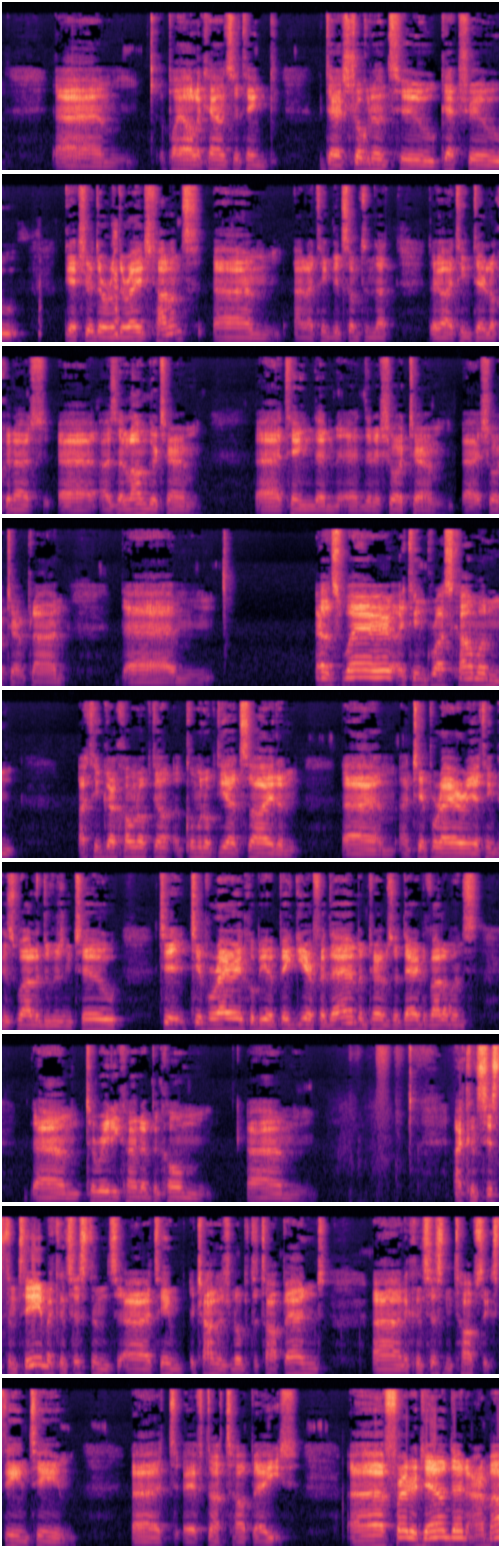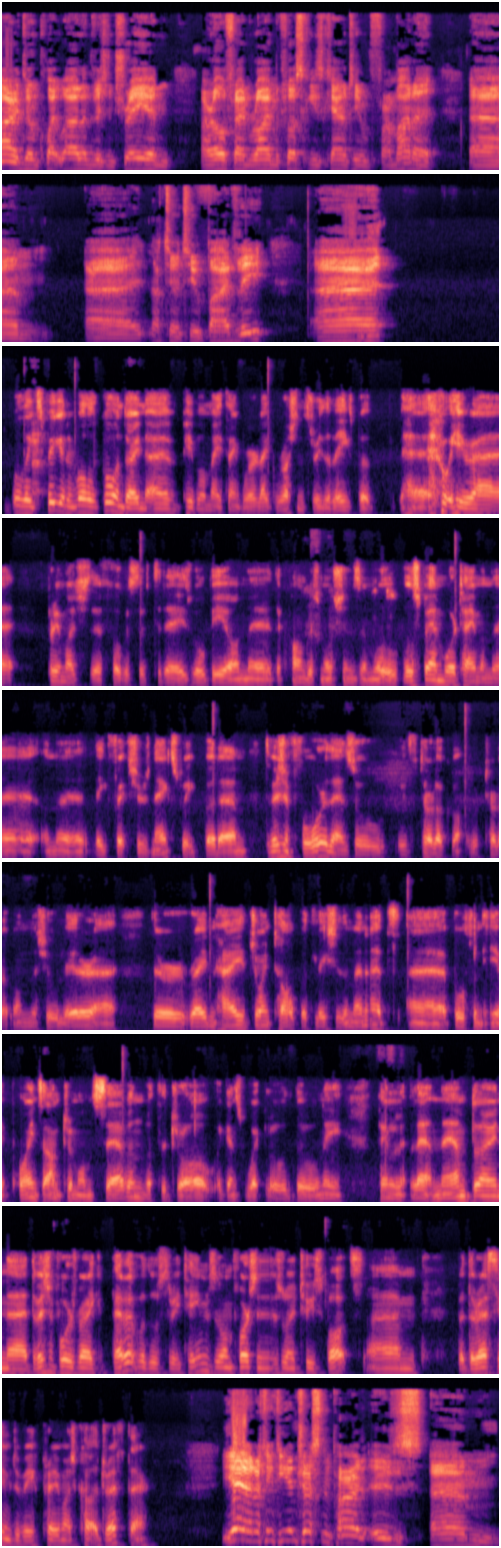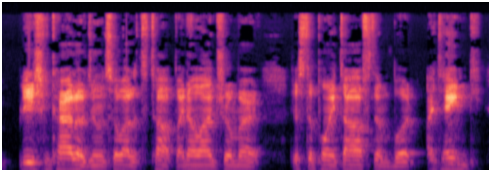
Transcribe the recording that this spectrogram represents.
Um, by all accounts, I think they're struggling to get through get through their underage talent, um, and I think it's something that they, I think they're looking at uh, as a longer term uh, thing than uh, than a short term uh, short term plan. Um, elsewhere, I think Roscommon, I think are coming up the, coming up the outside, and um, and Tipperary, I think as well in Division Two. T- Tipperary could be a big year for them in terms of their developments um, to really kind of become um, a consistent team, a consistent uh, team challenging up at the top end, and a consistent top sixteen team uh, t- if not top eight. Uh, further down, then Armagh are doing quite well in Division Three, and our old friend Ryan McCluskey's county Fermanagh um, uh, not doing too badly. Uh, Well, like speaking of well, going down, uh, people might think we're like rushing through the leagues, but uh, we uh, pretty much the focus of today's will be on the, the Congress motions, and we'll we'll spend more time on the on the league fixtures next week. But um, Division Four, then, so we've Turlough on, we've Turlough on the show later. Uh, they're riding high, joint top with Laois at the minute, uh, both on eight points. Antrim on seven with the draw against Wicklow, the only thing letting them down. Uh, Division Four is very competitive with those three teams. Unfortunately, there's only two spots. Um, but the rest seem to be pretty much cut adrift there. Yeah, and I think the interesting part is um, Laois and Carlow doing so well at the top. I know Antrim are just a point off them, but I think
